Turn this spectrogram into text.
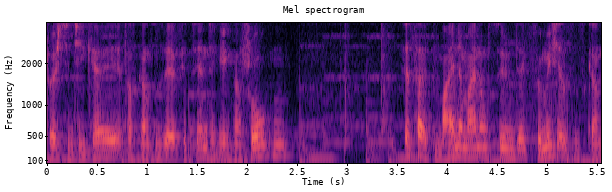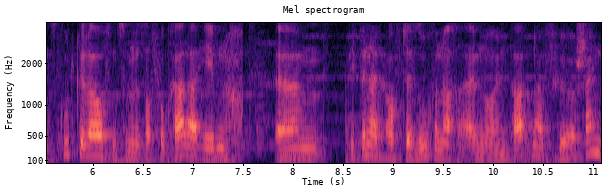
durch den TK das Ganze sehr effizient den Gegner schoken, ist halt meine Meinung zu dem Deck. Für mich ist es ganz gut gelaufen, zumindest auf lokaler Ebene. Ähm, ich bin halt auf der Suche nach einem neuen Partner für Shine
